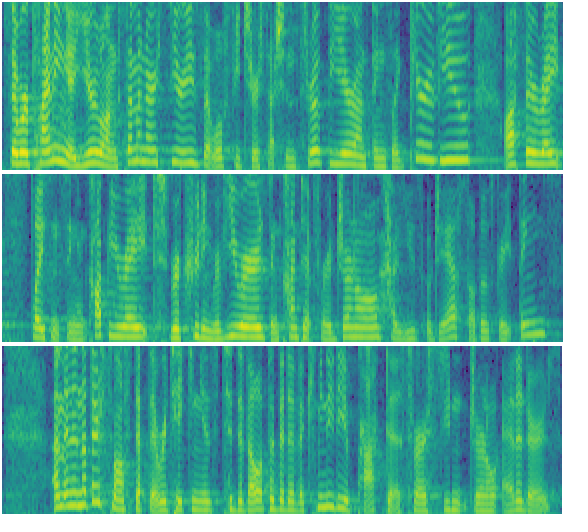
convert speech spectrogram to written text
So we're planning a year-long seminar series that will feature sessions throughout the year on things like peer review, author rights, licensing and copyright, recruiting reviewers and content for a journal, how to use OJS, all those great things. Um, and another small step that we're taking is to develop a bit of a community of practice for our student journal editors.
